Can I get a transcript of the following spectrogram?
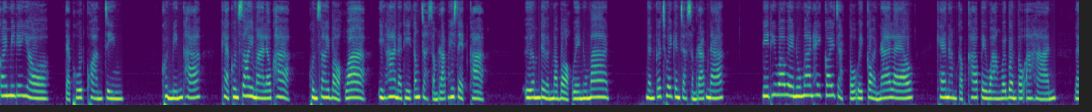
ก้อยไม่ได้ยอ แต่พูดความจริง คุณมิ้นคะ แขกคุณสร้อยมาแล้วค่ะ คุณสร้อยบอกว่าอีกห้านาทีต้องจัดสำรับให้เสร็จค่ะ เอื้อมเดินมาบอกเวนุมาศงั้นก็ช่วยกันจัดสำรับนะ ดีที่ว่าเวนุมาศให้ก้อยจัดโต๊ะไว้ก่อนหน้าแล้ว แค่นำกับข้าวไปวางไว้บนโต๊ะอาหาร และ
